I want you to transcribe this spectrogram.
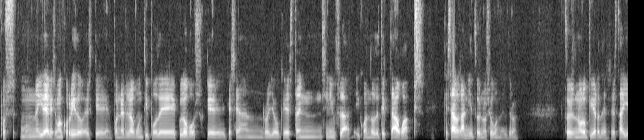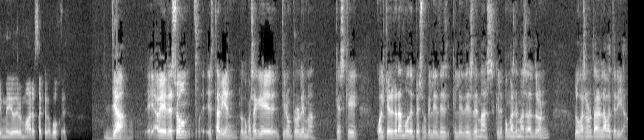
Pues una idea que se me ha ocurrido es que ponerle algún tipo de globos que, sean rollo que estén sin inflar y cuando detecta agua, que salgan y entonces no se hunde el dron. Entonces no lo pierdes, está ahí en medio del mar hasta que lo coges. Ya, eh, a ver, eso está bien. Lo que pasa es que tiene un problema, que es que cualquier gramo de peso que le des, que le des de más, que le pongas de más al dron, lo vas a notar en la batería.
